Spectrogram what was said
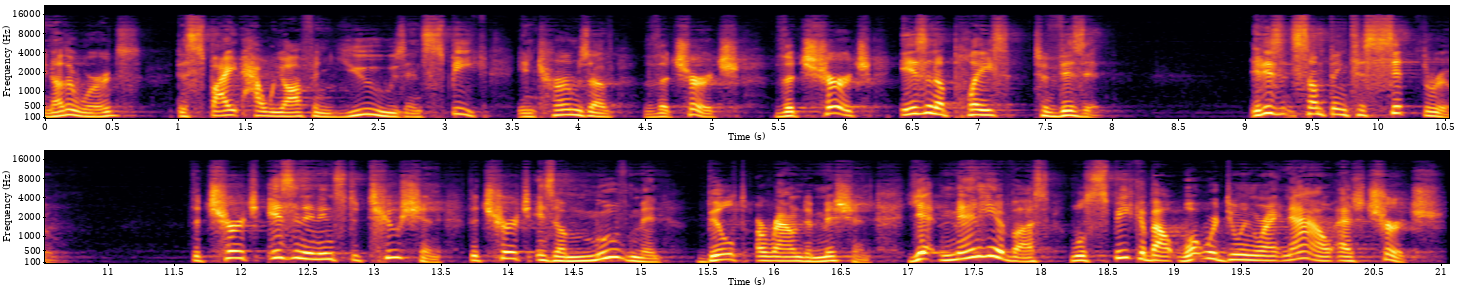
In other words, despite how we often use and speak in terms of the church, the church isn't a place to visit. It isn't something to sit through. The church isn't an institution. The church is a movement built around a mission. Yet many of us will speak about what we're doing right now as church.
